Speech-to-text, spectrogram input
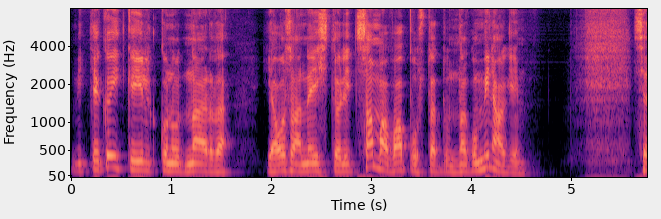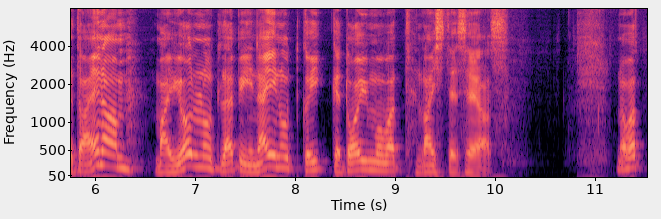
mitte kõik ei ilkunud naerda ja osa neist olid sama vapustatud nagu minagi. seda enam ma ei olnud läbi näinud kõike toimuvat naiste seas. no vot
